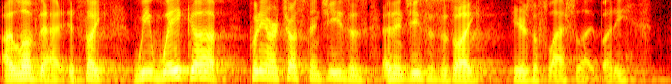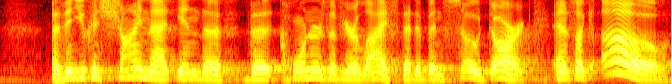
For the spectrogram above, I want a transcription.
I love that. It's like we wake up putting our trust in Jesus, and then Jesus is like, here's a flashlight, buddy. And then you can shine that in the, the corners of your life that have been so dark. And it's like, oh.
